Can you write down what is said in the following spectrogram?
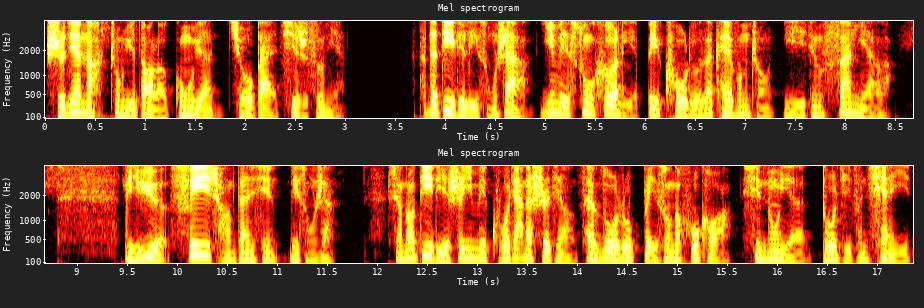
时间呢，终于到了公元九百七十四年。他的弟弟李从善啊，因为送贺礼被扣留在开封城已经三年了。李煜非常担心李从善，想到弟弟是因为国家的事情才落入北宋的虎口啊，心中也多几分歉意。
